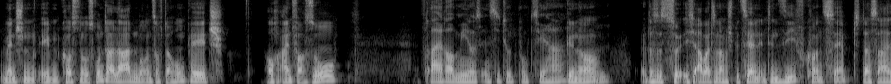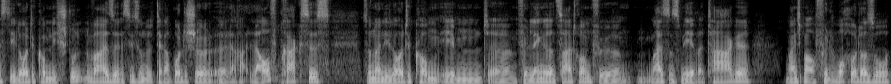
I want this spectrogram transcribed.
Menschen eben kostenlos runterladen bei uns auf der Homepage. Auch einfach so. Freiraum-institut.ch. Genau. Mhm. Das ist so, ich arbeite nach einem speziellen Intensivkonzept. Das heißt, die Leute kommen nicht stundenweise, es ist so eine therapeutische äh, Laufpraxis, sondern die Leute kommen eben äh, für einen längeren Zeitraum, für meistens mehrere Tage, manchmal auch für eine Woche oder so,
